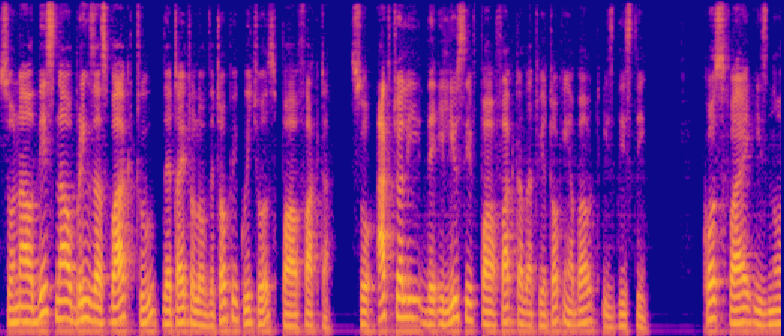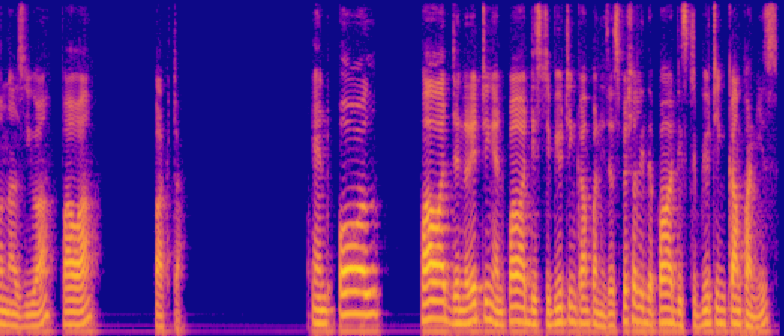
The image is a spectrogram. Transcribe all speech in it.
So now this now brings us back to the title of the topic, which was power factor. So actually the elusive power factor that we are talking about is this thing. Cos phi is known as your power factor. And all power generating and power distributing companies, especially the power distributing companies,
